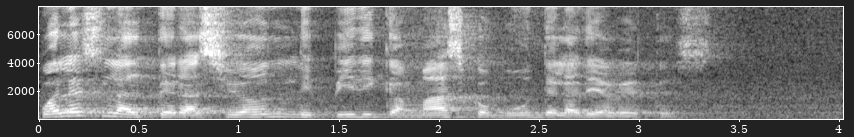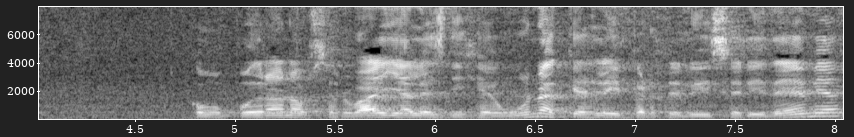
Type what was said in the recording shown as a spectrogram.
¿Cuál es la alteración lipídica más común de la diabetes? Como podrán observar, ya les dije una, que es la hipertrigliceridemia,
